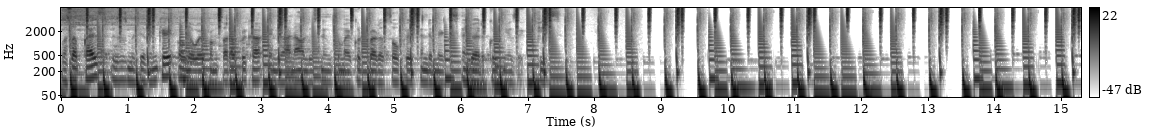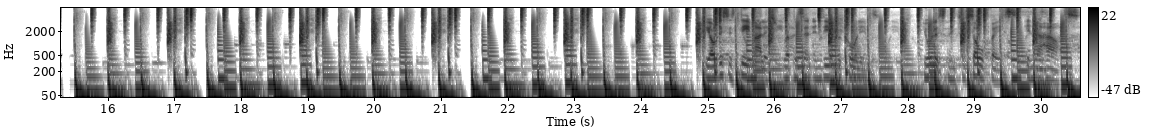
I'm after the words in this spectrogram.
What's up, guys? This is Mr. Vinke, all the way from South Africa, and you are now listening to my good brother Soulface in the mix. Enjoy the good music. Peace. Yo, this is D Malice representing D Recordings. You're listening to Soulface in the house.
